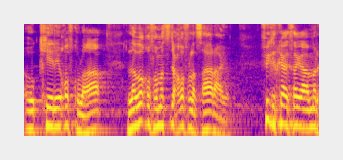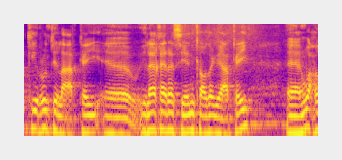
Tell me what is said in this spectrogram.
oo keliya qofku lahaa laba qof ama saddex qof la saarayo fikirka isagaa markii runtii la arkay ilaahay khayra ninka odagii arkay waxa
